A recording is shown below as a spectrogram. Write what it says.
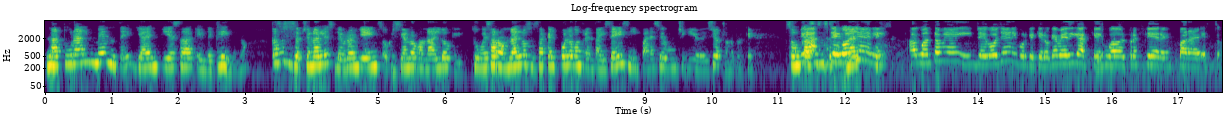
naturalmente ya empieza el declive, ¿no? Casos excepcionales, LeBron James o Cristiano Ronaldo, que tú ves a Ronaldo, se saca el polo con 36 y parece un chiquillo de 18, ¿no? Pero es que son casos excepcionales. Llegó Jenny, aguántame ahí, llegó Jenny porque quiero que me diga qué jugador prefiere para esto.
